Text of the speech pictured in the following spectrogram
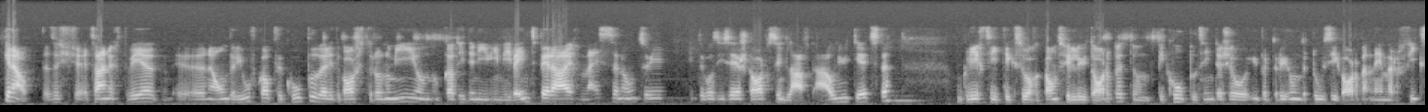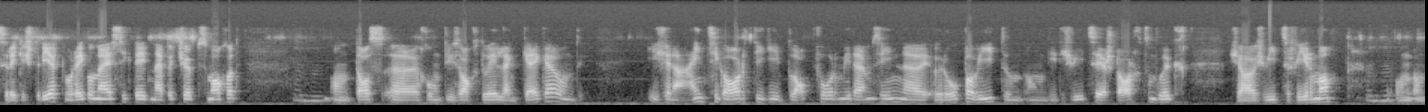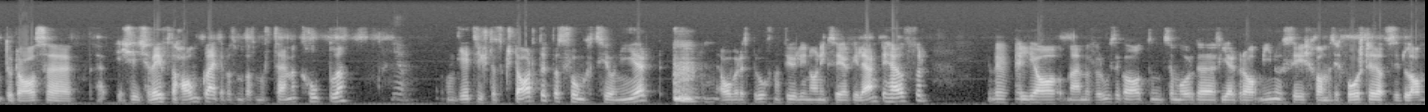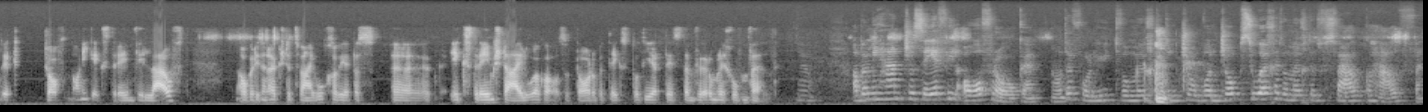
Genau, das ist jetzt eigentlich wie eine andere Aufgabe für Kuppel, weil in der Gastronomie und, und gerade in den, im Eventbereich, Messen und so weiter, wo sie sehr stark sind, läuft auch nichts jetzt. Und gleichzeitig suchen ganz viele Leute Arbeit und bei Kuppel sind ja schon über 300'000 Arbeitnehmer fix registriert, die regelmäßig dort Nebenjobs machen. Mhm. Und das äh, kommt uns aktuell entgegen und ist eine einzigartige Plattform in dem Sinn, äh, europaweit und, und, in der Schweiz sehr stark zum Glück. Ist ja auch eine Schweizer Firma mhm. und, und durch das äh, ist es auf der Hand gelegen, dass man das muss zusammenkuppeln muss. Ja. Und jetzt ist das gestartet, das funktioniert, aber es braucht natürlich noch nicht sehr viele Erntehelfer, weil ja, wenn man vorausgeht und zum Morgen 4 Grad minus ist, kann man sich vorstellen, dass es in der Landwirtschaft noch nicht extrem viel läuft. Aber in den nächsten zwei Wochen wird das äh, extrem steil schauen. Also die Arbeit explodiert jetzt dann förmlich auf dem Feld. Aber wir haben schon sehr viele Anfragen oder, von Leuten, die, möchten einen, Job, einen Job suchen, die möchten aufs Feld helfen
